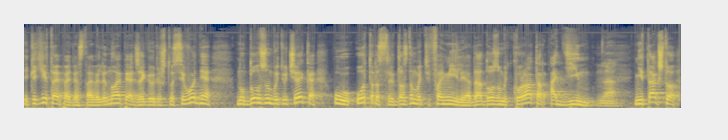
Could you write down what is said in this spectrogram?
и каких-то опять оставили. Но опять же, я говорю, что сегодня ну, должен быть у человека, у отрасли должна быть фамилия, да, должен быть куратор один. Да. Не так, что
